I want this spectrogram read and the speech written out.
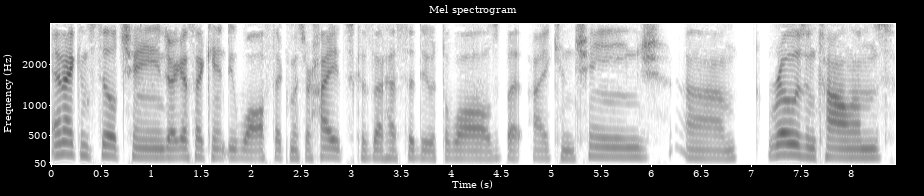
and I can still change. I guess I can't do wall thickness or heights because that has to do with the walls, but I can change um, rows and columns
